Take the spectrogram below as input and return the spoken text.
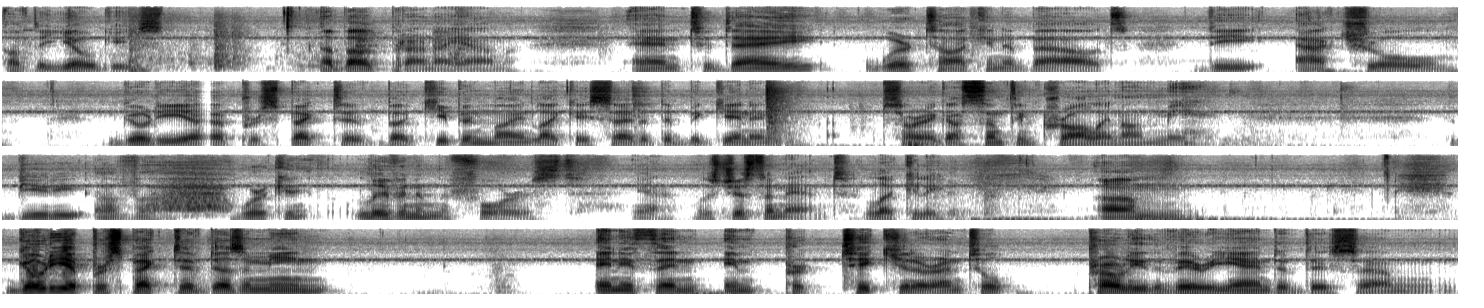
of the yogis about pranayama. And today we're talking about the actual Gaudiya perspective, but keep in mind, like I said at the beginning, sorry, I got something crawling on me. The beauty of uh, working, living in the forest. Yeah, it was just an ant, luckily. Um, Gaudiya perspective doesn't mean anything in particular until probably the very end of this um,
